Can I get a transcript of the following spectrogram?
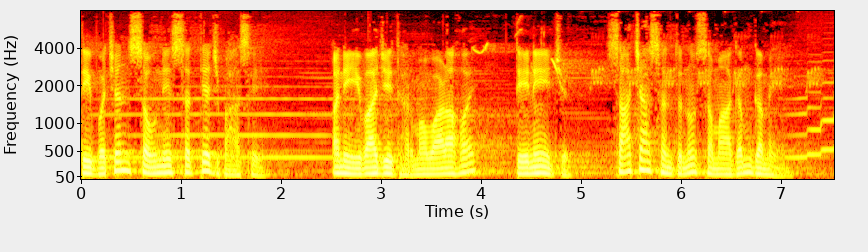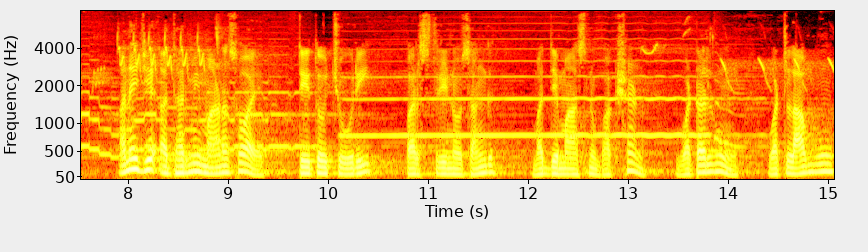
તે વચન સૌને સત્ય જ ભાસે. અને એવા જે ધર્મવાળા હોય તેને જ સાચા સંતનો સમાગમ ગમે. અને જે અધર્મી માણસ હોય તે તો ચોરી પરસ્ત્રીનો સંગ, મધ્યમાસનું ભક્ષણ, વટલવું, વટલાવવું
